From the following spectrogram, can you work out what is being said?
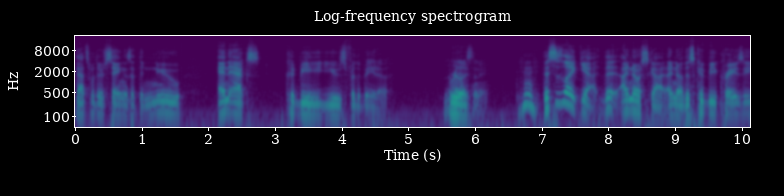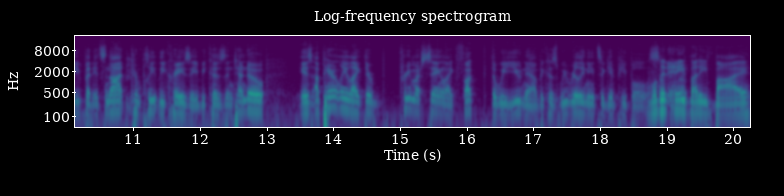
That's what they're saying is that the new NX could be used for the beta. Of Really? Destiny. This is like yeah. The, I know Scott. I know this could be crazy, but it's not completely crazy because Nintendo is apparently like they're pretty much saying like fuck the Wii U now because we really need to give people. Well, did something anybody buy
